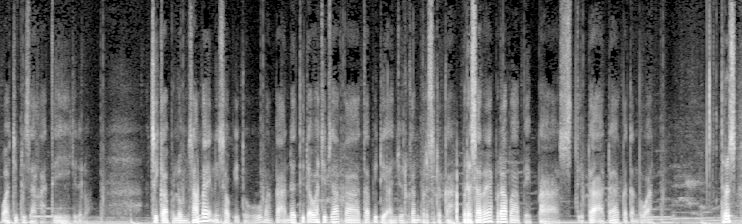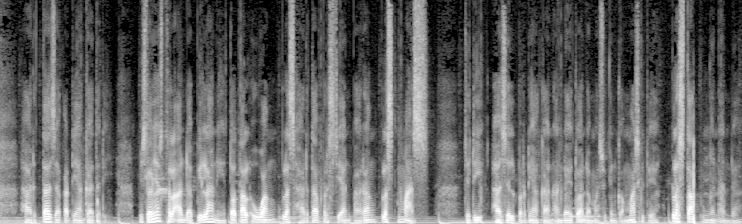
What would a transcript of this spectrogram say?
wajib dizakati gitu loh jika belum sampai nisab itu, maka Anda tidak wajib zakat, tapi dianjurkan bersedekah. Berdasarnya berapa? Bebas, tidak ada ketentuan. Terus harta zakat niaga tadi. Misalnya setelah Anda pilih nih total uang plus harta persediaan barang plus emas. Jadi hasil perniagaan Anda itu Anda masukin ke emas gitu ya, plus tabungan Anda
